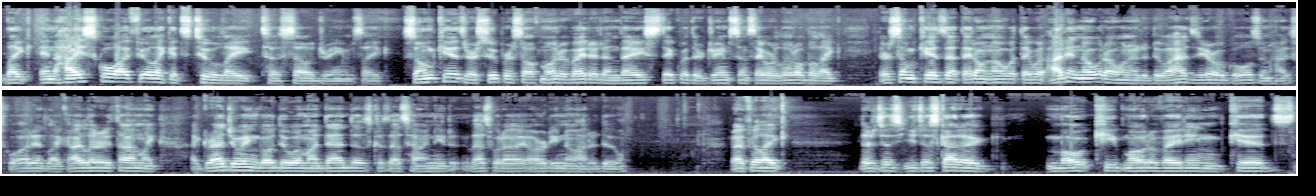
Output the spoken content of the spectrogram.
like in high school I feel like it's too late to sell dreams. Like some kids are super self motivated and they stick with their dreams since they were little, but like there's some kids that they don't know what they would I didn't know what I wanted to do. I had zero goals in high school. I didn't like I literally thought I'm like I graduate and go do what my dad does cuz that's how I need it. That's what I already know how to do. But I feel like there's just you just got to mo- keep motivating kids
